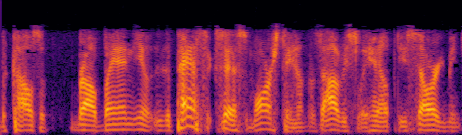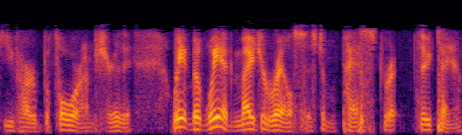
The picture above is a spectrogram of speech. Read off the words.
because of broadband. You know, the past success of Morristown has obviously helped. This argument you've heard before, I'm sure that we, but we had a major rail system pass through town,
